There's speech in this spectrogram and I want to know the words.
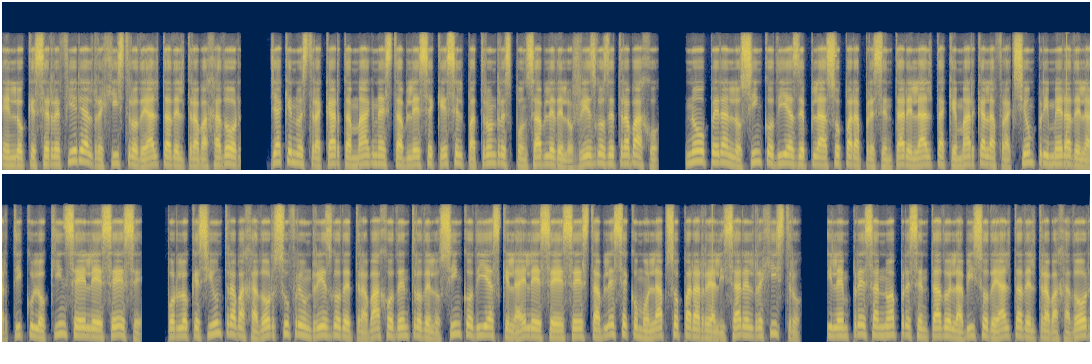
En lo que se refiere al registro de alta del trabajador, ya que nuestra Carta Magna establece que es el patrón responsable de los riesgos de trabajo, no operan los cinco días de plazo para presentar el alta que marca la fracción primera del artículo 15 LSS, por lo que si un trabajador sufre un riesgo de trabajo dentro de los cinco días que la LSS establece como lapso para realizar el registro, y la empresa no ha presentado el aviso de alta del trabajador,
